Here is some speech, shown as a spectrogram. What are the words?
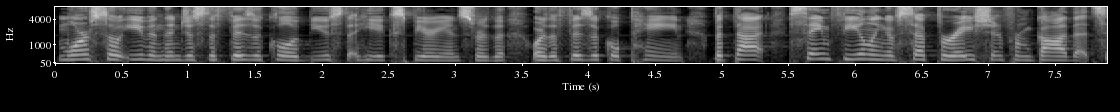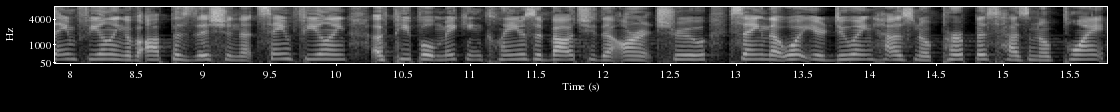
more so even than just the physical abuse that he experienced or the or the physical pain but that same feeling of separation from God that same feeling of opposition that same feeling of people making claims about you that aren't true saying that what you're doing has no purpose has no point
